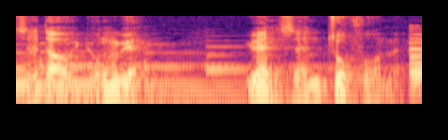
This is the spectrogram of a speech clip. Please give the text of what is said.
直到永远。愿神祝福我们。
